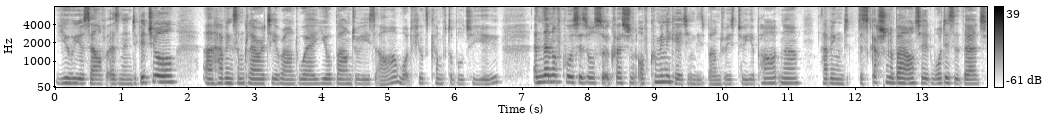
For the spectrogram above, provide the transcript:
you yourself as an individual, uh, having some clarity around where your boundaries are, what feels comfortable to you, and then, of course, there's also a question of communicating these boundaries to your partner, having discussion about it. What is it that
